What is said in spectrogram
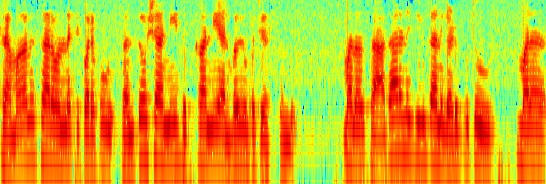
క్రమానుసార ఉన్నతి కొరకు సంతోషాన్ని దుఃఖాన్ని అనుభవింపచేస్తుంది. మనం సాధారణ జీవితాన్ని గడుపుతూ మన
